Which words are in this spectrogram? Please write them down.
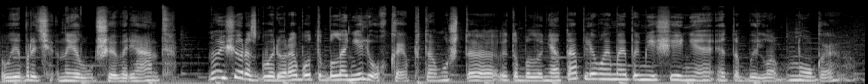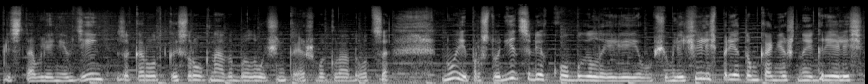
выбрать наилучший вариант – но еще раз говорю, работа была нелегкая, потому что это было неотапливаемое помещение, это было много представлений в день, за короткий срок надо было очень, конечно, выкладываться. Ну и простудиться легко было, или, в общем, лечились при этом, конечно, и грелись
